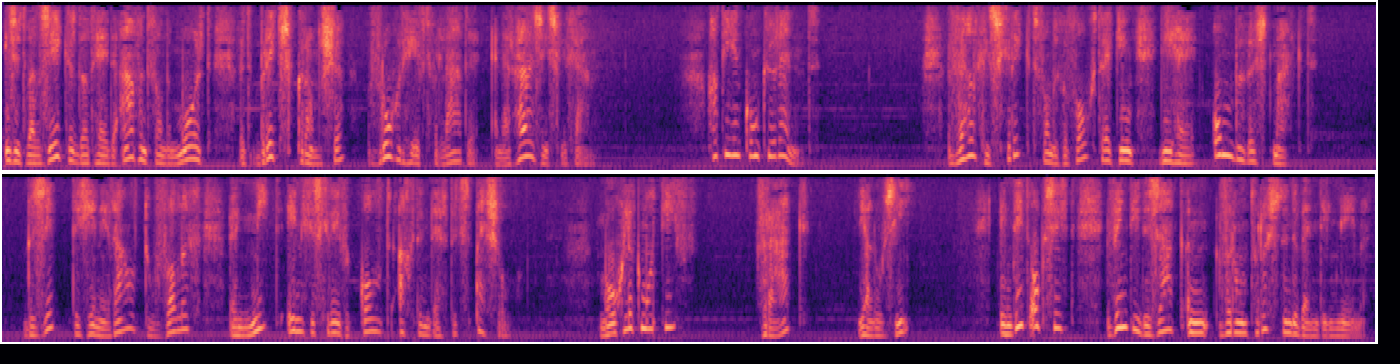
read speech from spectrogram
is het wel zeker dat hij de avond van de moord het bridgekransje vroeger heeft verlaten en naar huis is gegaan. Had hij een concurrent? Wel geschrikt van de gevolgtrekking die hij onbewust maakt. Bezit de generaal toevallig een niet ingeschreven Colt 38 Special? Mogelijk motief? Wraak? Jaloezie? In dit opzicht vindt hij de zaak een verontrustende wending nemen.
